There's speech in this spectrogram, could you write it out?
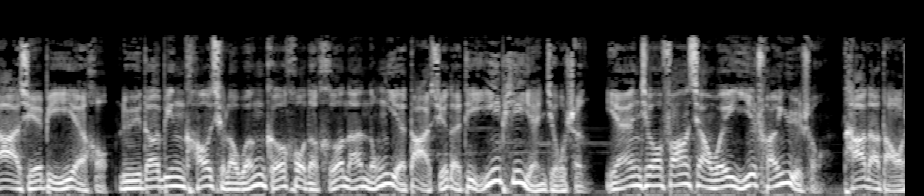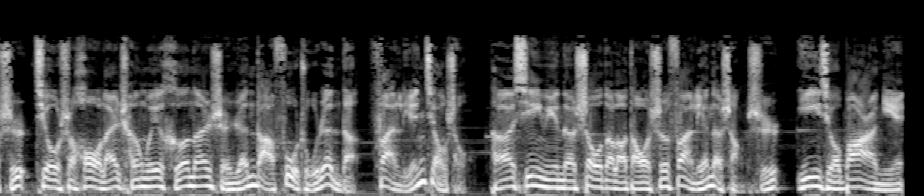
大学毕业后，吕德斌考取了文革后的河南农业大学的第一批研究生，研究方向为遗传育种。他的导师就是后来成为河南省人大副主任的范连教授。他幸运的受到了导师范连的赏识。一九八二年，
